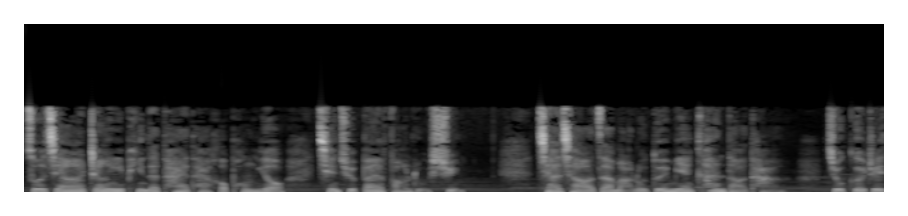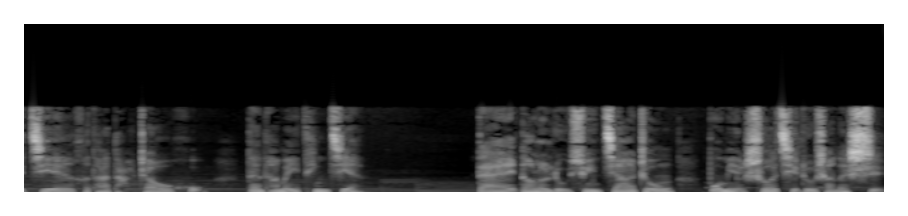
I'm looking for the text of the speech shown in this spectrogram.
作家张一平的太太和朋友前去拜访鲁迅，恰巧在马路对面看到他，就隔着街和他打招呼，但他没听见。待到了鲁迅家中，不免说起路上的事。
